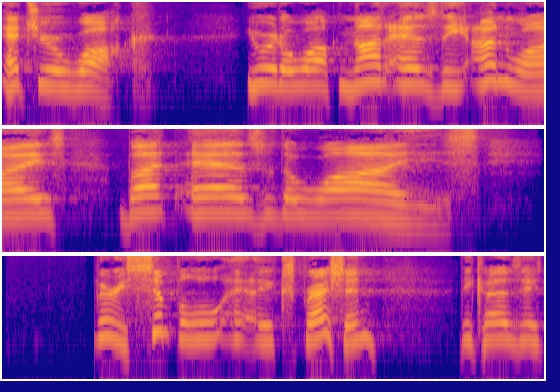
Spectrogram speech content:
at your walk. You are to walk not as the unwise, but as the wise. Very simple uh, expression because it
